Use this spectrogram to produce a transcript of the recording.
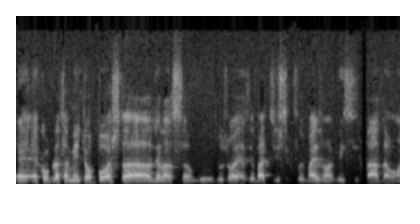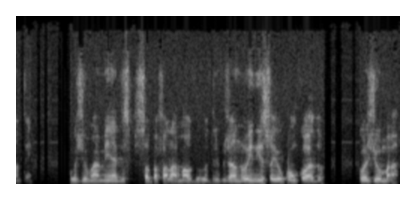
é, é, completamente oposta à delação do, do Batista, que foi mais uma vez citada ontem por Gilmar Mendes, só para falar mal do Rodrigo Janot, e nisso aí eu concordo com o Gilmar.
